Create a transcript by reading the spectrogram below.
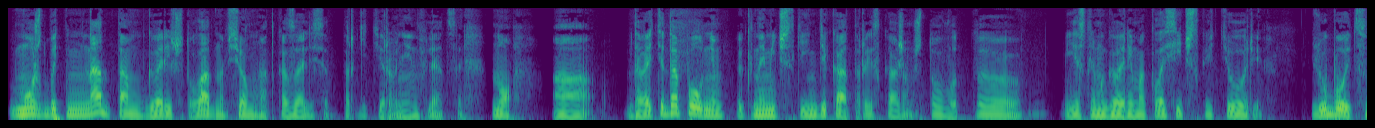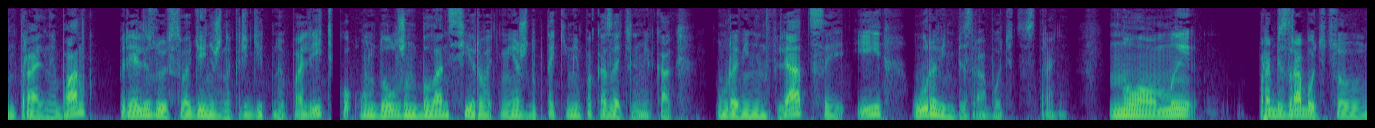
может быть, не надо там говорить, что ладно, все, мы отказались от таргетирования инфляции, но а, давайте дополним экономические индикаторы и скажем, что вот э, если мы говорим о классической теории, любой центральный банк реализуя свою денежно-кредитную политику, он должен балансировать между такими показателями, как уровень инфляции и уровень безработицы в стране. Но мы про безработицу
